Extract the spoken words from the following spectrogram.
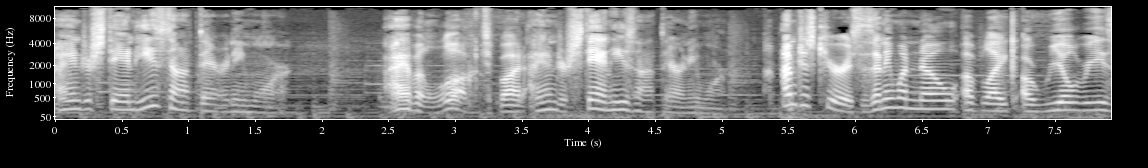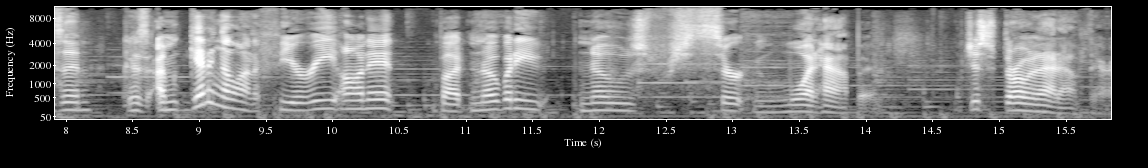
I understand he's not there anymore. I haven't looked, but I understand he's not there anymore. I'm just curious. Does anyone know of like a real reason? Because I'm getting a lot of theory on it, but nobody knows for certain what happened. Just throwing that out there.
